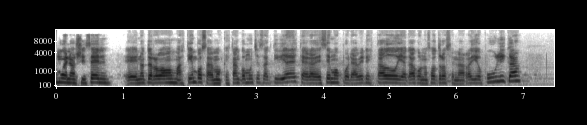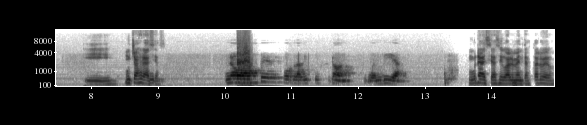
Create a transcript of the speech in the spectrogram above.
Bueno, Giselle, eh, no te robamos más tiempo, sabemos que están con muchas actividades, te agradecemos por haber estado hoy acá con nosotros en la radio pública y muchas gracias. No, a ustedes por la difusión. Buen día. Gracias igualmente, hasta luego.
